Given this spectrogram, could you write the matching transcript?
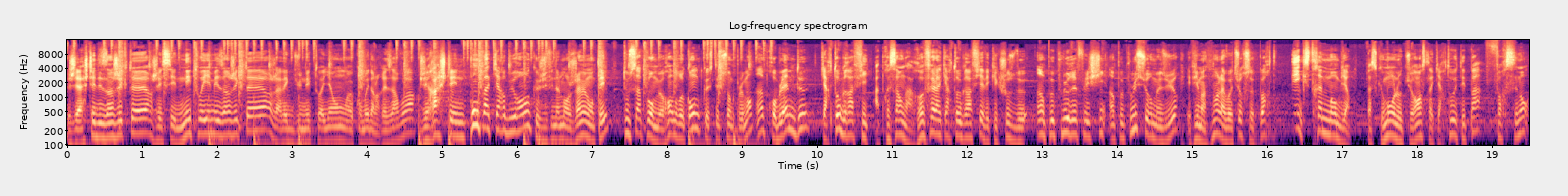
J'ai acheté des injecteurs, j'ai essayé de nettoyer mes injecteurs avec du nettoyant euh, qu'on met dans le réservoir. J'ai racheté une pompe à carburant que j'ai finalement jamais montée. Tout ça pour me rendre compte que c'était tout simplement un problème de cartographie. Après ça, on a refait la cartographie avec quelque chose de un peu plus réfléchi, un peu plus sur mesure. Et puis maintenant, la voiture se porte extrêmement bien. Parce que moi, en l'occurrence, la carto n'était pas forcément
